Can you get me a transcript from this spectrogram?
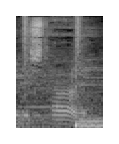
this time.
